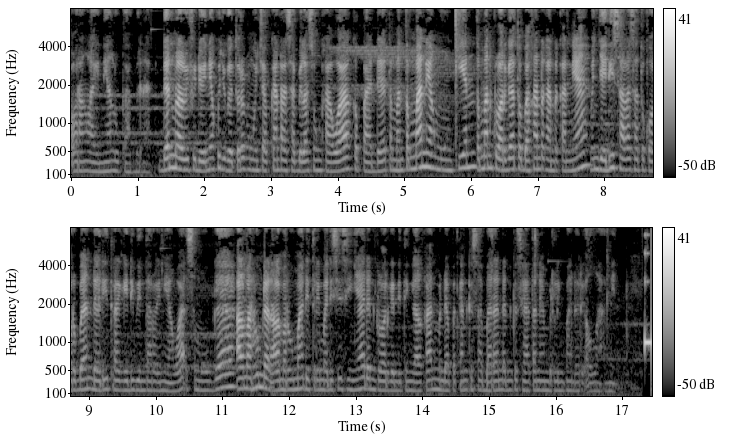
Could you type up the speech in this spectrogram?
orang lainnya luka berat. Dan melalui video ini aku juga turut mengucapkan rasa bela sungkawa kepada teman-teman yang mungkin teman keluarga atau bahkan rekan-rekannya menjadi salah satu korban dari tragedi Bintaro ini awak. Semoga almarhum dan almarhumah diterima di sisinya dan keluarga ditinggalkan mendapatkan kesabaran dan kesehatan yang berlimpah dari Allah. Amin.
